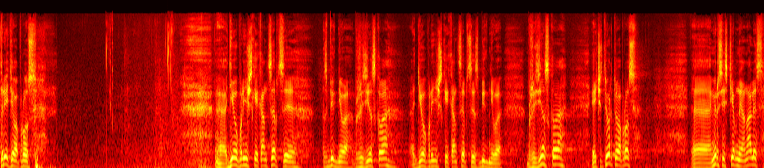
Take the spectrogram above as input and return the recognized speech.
Третий вопрос. Э, геополитические концепции Збигнева-Бжезинского, геополитические концепции Збигнева-Бжезинского. И четвертый вопрос э, – мир системный анализ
